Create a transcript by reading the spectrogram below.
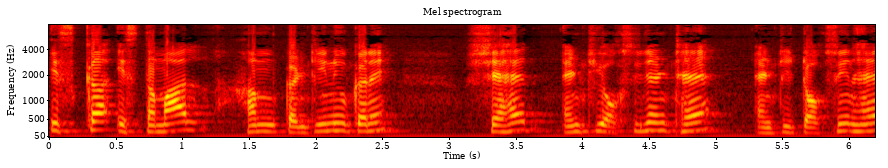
اس کا استعمال ہم کنٹینیو کریں۔ شہد اینٹی آکسیڈنٹ ہے اینٹی ٹاکسین ہے۔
